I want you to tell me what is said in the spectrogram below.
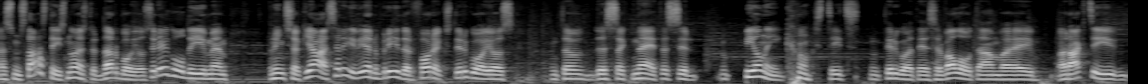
esmu stāstījis, no es tur darbojos ar ieguldījumiem. Un viņi saka, jā, es arī vienu brīdi ar Forex tirgojos. Un tad es saku, nē, tas ir nu, pilnīgi kaut kas cits. Nu, tirgoties ar valūtām vai ar akciju,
